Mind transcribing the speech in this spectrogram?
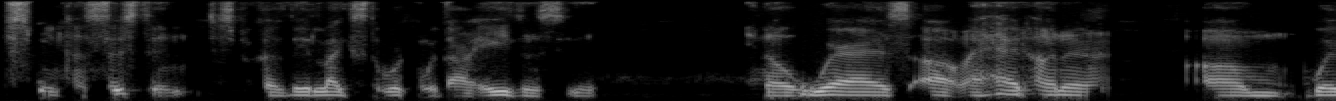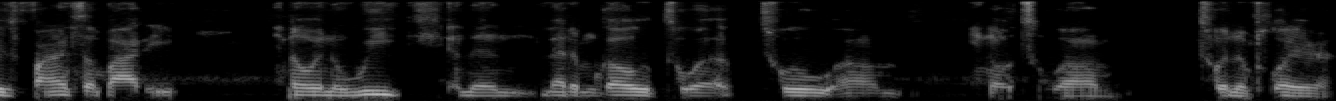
just being consistent, just because they like working with our agency. You know, whereas uh, a headhunter um, would find somebody, you know, in a week and then let them go to a to um, you know to um to an employer.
